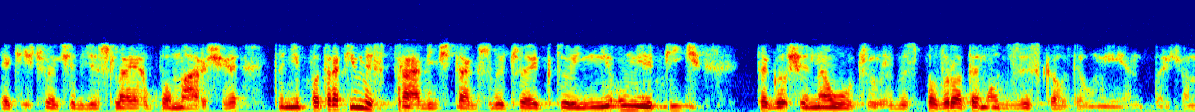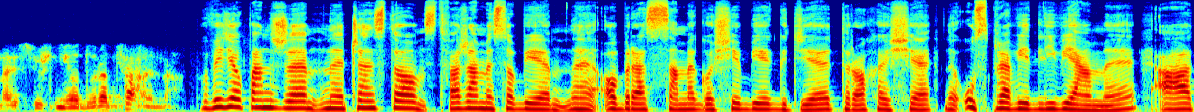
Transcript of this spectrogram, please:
jakiś człowiek się będzie szlajał po Marsie, to nie potrafimy sprawić tak, żeby człowiek, który nie umie pić, tego się nauczył, żeby z powrotem odzyskał tę umiejętność. Ona jest już nieodwracalna. Powiedział Pan, że e, często stwarzamy sobie e, obraz samego siebie, gdzie trochę się e, usprawiedliwiamy. A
